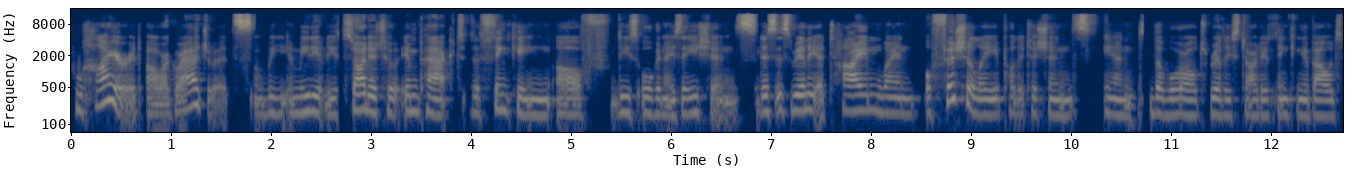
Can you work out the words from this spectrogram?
who hired our graduates. We immediately started to impact the thinking of these organizations this is really a time when officially politicians and the world really started thinking about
